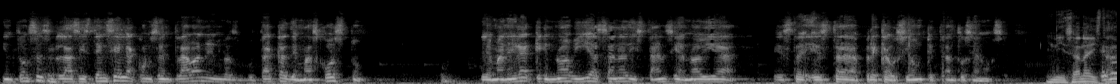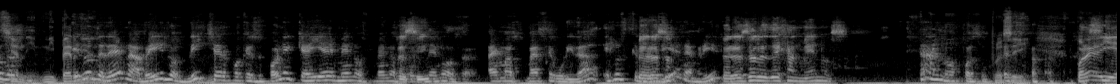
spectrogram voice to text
Entonces la asistencia la concentraban en las butacas de más costo. De manera que no había sana distancia, no había esta, esta precaución que tanto se anuncia. Ni sana distancia, ni, ni pérdida. Es donde deben abrir los bleachers, porque se supone que ahí hay menos, menos, pues menos hay más, más seguridad. Es los que pero abrir. Pero eso les dejan menos. Ah, no, pues, pues sí. y,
